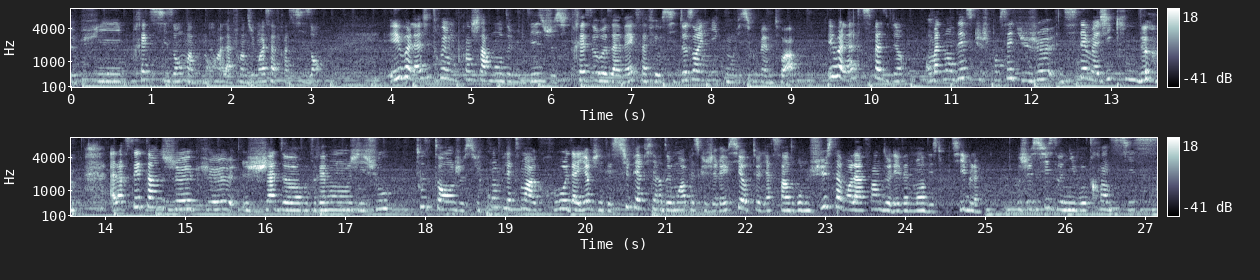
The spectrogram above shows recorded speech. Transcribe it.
depuis près de 6 ans maintenant. À la fin du mois, ça fera 6 ans. Et voilà, j'ai trouvé mon prince charmant en 2010, je suis très heureuse avec, ça fait aussi 2 ans et demi qu'on vit sous le même toit. Et voilà, tout se passe bien. On m'a demandé ce que je pensais du jeu Disney Magic Kingdom. Alors c'est un jeu que j'adore, vraiment, j'y joue tout le temps, je suis complètement accro. D'ailleurs j'étais super fière de moi parce que j'ai réussi à obtenir syndrome juste avant la fin de l'événement destructible. Je suis au niveau 36,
